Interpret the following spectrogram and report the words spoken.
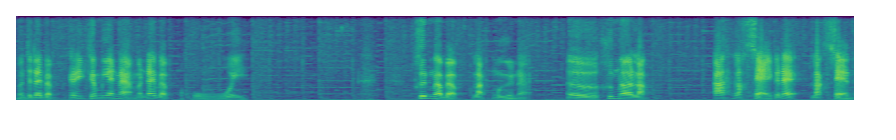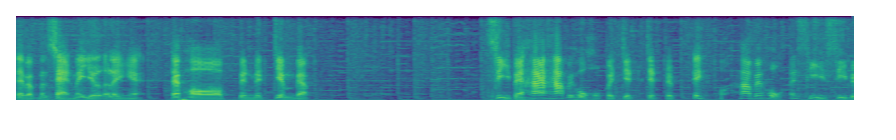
มันจะได้แบบกระนิดกระเมียนอะ มันได้แบบโอ้ย ขึ้นมาแบบหลักหมื่นอะ เออ ขึ้นมาหลัก อะ หลักแสนก็ได้ หลักแสนแต่แบบมันแสนไม่เยอะอะไรเงี้ย แต่พอเป็นเม็ดเจมแบบสี่ไปห้าห้าไปหกหกไปเจ็ดเจ็ดไป เอ้ยห้าไปหกไอ้สี่สี่ไป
